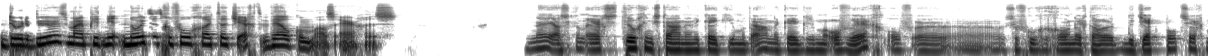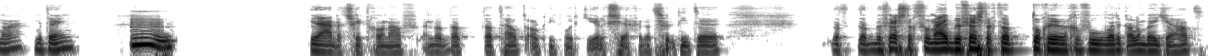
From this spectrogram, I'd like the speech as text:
door de buurt, maar heb je nooit het gevoel gehad dat je echt welkom was ergens? Nee, als ik dan ergens stil ging staan en ik keek iemand aan, dan keken ze me of weg. Of eh, eh, ze vroegen gewoon echt de, de jackpot, zeg maar, meteen. Mm, Ja, dat schrikt gewoon af. En dat, dat, dat helpt ook niet, moet ik eerlijk zeggen. Dat is ook niet. eh, dat, dat bevestigt voor mij bevestigt dat toch weer een gevoel wat ik al een beetje had.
